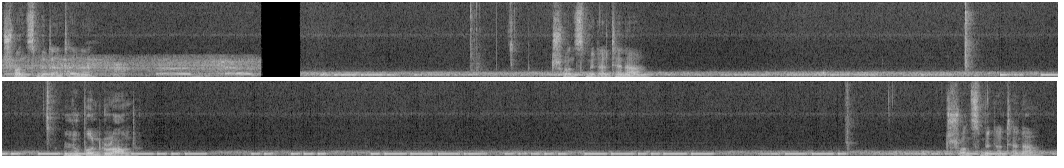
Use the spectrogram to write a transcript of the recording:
Schwanz mit Antenne. Schwanz mit Antenne. Loop on Ground. Transmit Antenna.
